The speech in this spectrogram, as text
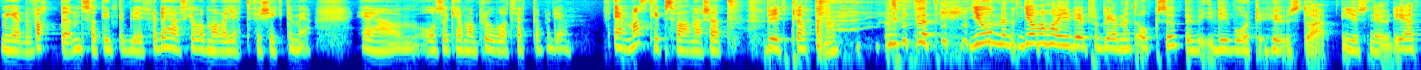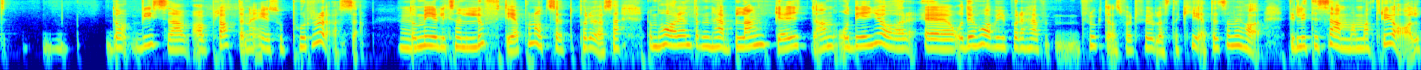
med vatten. Så att det inte blir... För det här ska man vara jätteförsiktig med. Ehm, och så kan man prova att tvätta med det. Emmas tips var annars att... Byt plattorna. Att, jo, men jag har ju det problemet också uppe vid, vårt hus då, just nu. Det är att de, vissa av, av plattorna är så porösa. De är ju liksom luftiga på något sätt, porösa. De har inte den här blanka ytan och det gör, eh, och det har vi ju på det här fruktansvärt fula staketet som vi har. Det är lite samma material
